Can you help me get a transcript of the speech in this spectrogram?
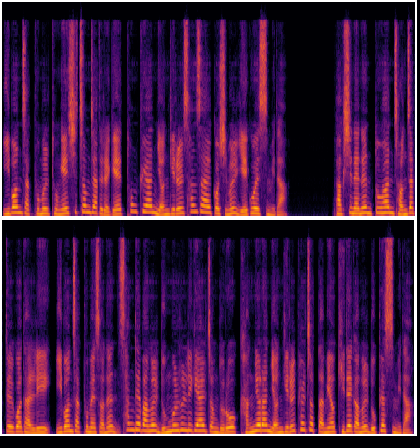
이번 작품을 통해 시청자들에게 통쾌한 연기를 선사할 것임을 예고했습니다. 박신혜는 또한 전작들과 달리 이번 작품에서는 상대방을 눈물 흘리게 할 정도로 강렬한 연기를 펼쳤다며 기대감을 높였습니다.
